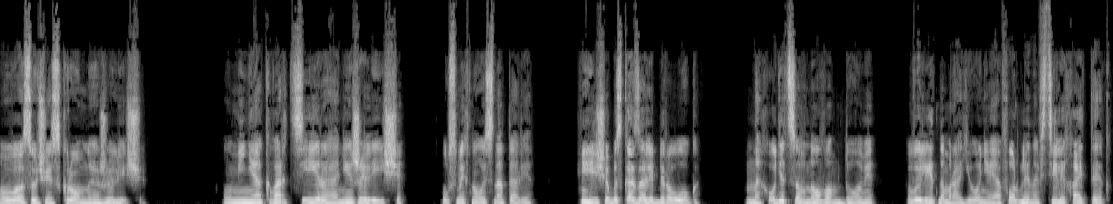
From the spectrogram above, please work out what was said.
«У вас очень скромное жилище». «У меня квартира, а не жилище», — усмехнулась Наталья. «Еще бы сказали берлога. Находится в новом доме, в элитном районе и оформлена в стиле хай-тек.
